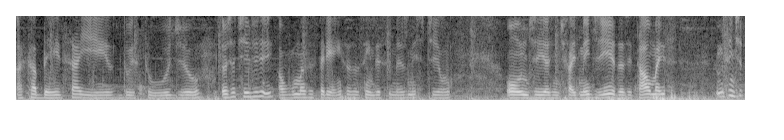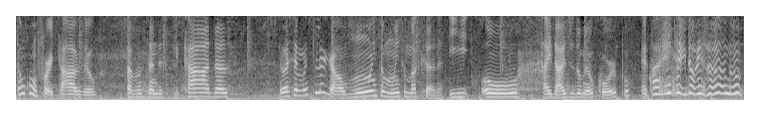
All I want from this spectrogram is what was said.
Acabei de sair do estúdio. Eu já tive algumas experiências assim desse mesmo estilo onde a gente faz medidas e tal, mas eu me senti tão confortável. Estavam sendo explicadas. Eu achei muito legal, muito, muito bacana. E o, a idade do meu corpo é 42 anos.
